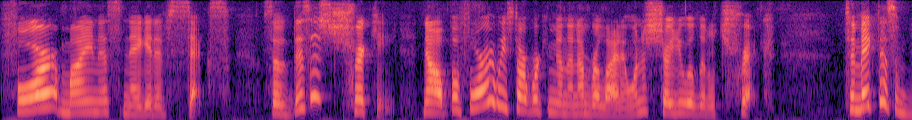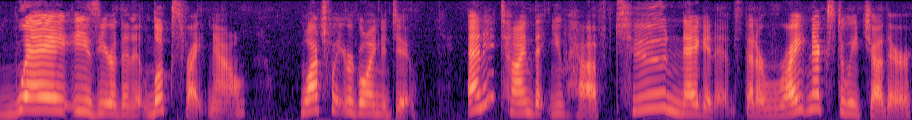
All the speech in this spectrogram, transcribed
4 minus negative 6. So this is tricky. Now, before we start working on the number line, I want to show you a little trick. To make this way easier than it looks right now, watch what you're going to do. Anytime that you have two negatives that are right next to each other,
